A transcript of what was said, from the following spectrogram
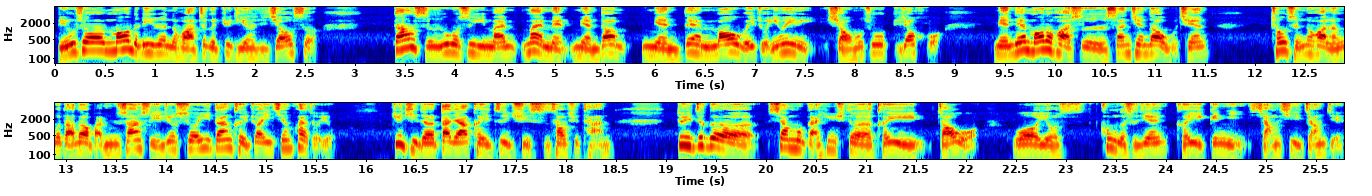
比如说猫的利润的话，这个具体要去交涉。当时如果是以买卖缅缅到缅甸猫为主，因为小红书比较火，缅甸猫的话是三千到五千，抽成的话能够达到百分之三十，也就是说一单可以赚一千块左右。具体的大家可以自己去实操去谈。对这个项目感兴趣的可以找我，我有。空的时间可以给你详细讲解。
